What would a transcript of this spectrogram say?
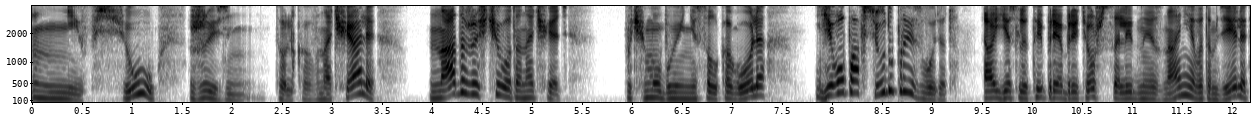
Не всю жизнь, только в начале. Надо же с чего-то начать. Почему бы и не с алкоголя? Его повсюду производят. А если ты приобретешь солидные знания в этом деле,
